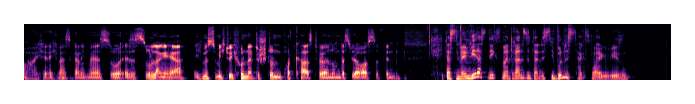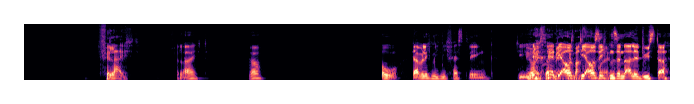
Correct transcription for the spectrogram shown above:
Oh, ich, ich, weiß gar nicht mehr. Es ist, so, es ist so lange her. Ich müsste mich durch hunderte Stunden Podcast hören, um das wieder rauszufinden. Das, wenn wir das nächste Mal dran sind, dann ist die Bundestagswahl gewesen. Vielleicht. Vielleicht. Ja. Oh, da will ich mich nicht festlegen. Die, Ja, sag, die, Aus, die. Aussichten sind alle düster.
